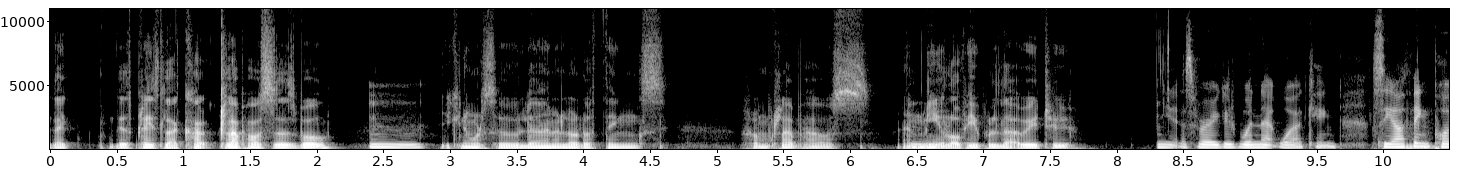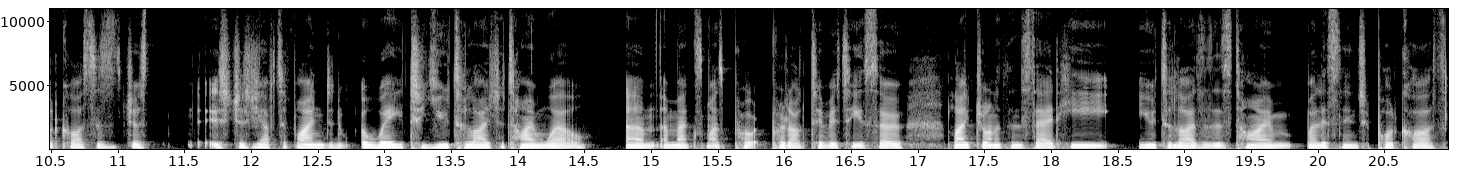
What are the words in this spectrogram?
like there's places like Cl- Clubhouses as well. Mm. You can also learn a lot of things from Clubhouse and meet a Mm. lot of people that way too. Yeah, it's very good. We're networking. See, I think podcast is just it's just you have to find a way to utilize your time well um, and maximize pro- productivity. So, like Jonathan said, he utilizes his time by listening to podcasts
